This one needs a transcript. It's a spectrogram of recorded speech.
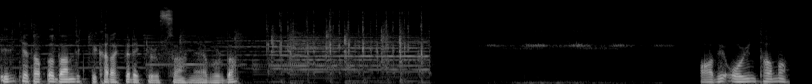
İlk etapta dandik bir karakter ekliyoruz sahneye burada. Abi oyun tamam.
